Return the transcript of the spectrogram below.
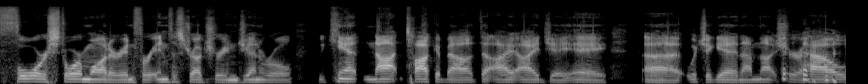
for stormwater and for infrastructure in general, we can't not talk about the IIJA, uh, which again, I'm not sure how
